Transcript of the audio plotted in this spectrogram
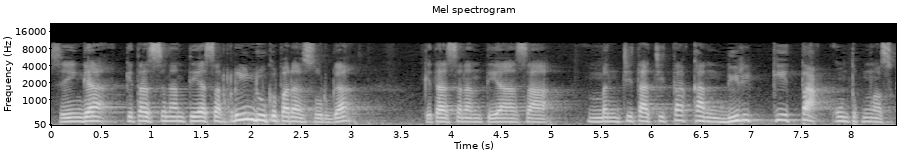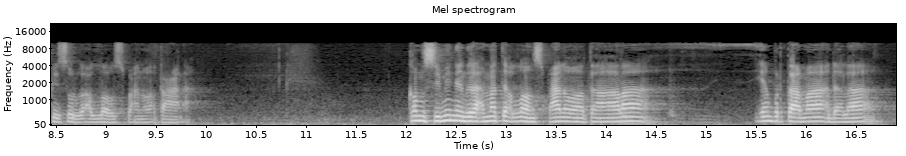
sehingga kita senantiasa rindu kepada surga kita senantiasa mencita-citakan diri kita untuk memasuki surga Allah Subhanahu wa taala. Kaum muslimin yang dirahmati Allah Subhanahu wa taala, yang pertama adalah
